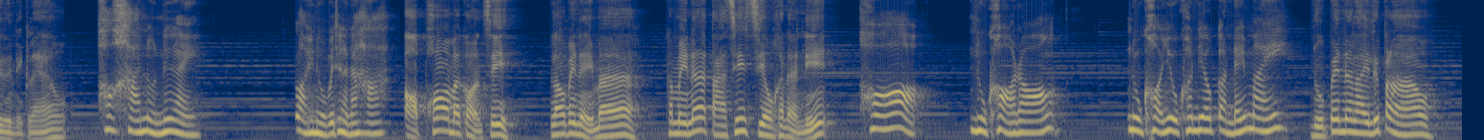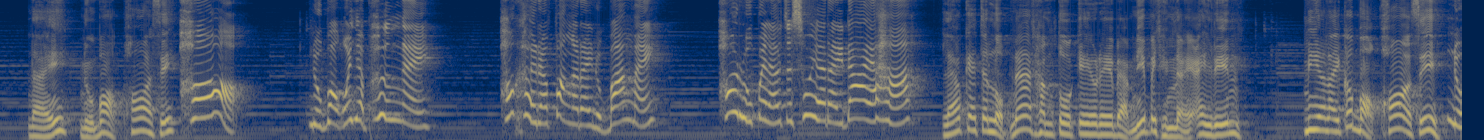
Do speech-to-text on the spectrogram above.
ดื่นอีกแล้ว พ่อคะหนูเหนื่อย ปล่อยหนูไปเถอะนะคะ ตอบพ่อมาก่อนสิ เราไปไหนมาทำไมหน้าตาซีดเซียวขนาดนี้ พ่อ หนูขอร้อง หนูขออยู่คนเดียวก่อนได้ไหม หนูเป็นอะไรหรือเปล่า ไหน หนูบอกพ่อสิ พ่อ หนูบอกว่าอย่าพึ่งไง พ่อเคยรับฟังอะไรหนูบ้างไหม พ่อรู้ไปแล้วจะช่วยอะไรได้อะฮะ แล้วแกจะหลบหน้าทำตัวเกเรแบบนี้ไปถึงไหนไอริน มีอะไรก็บอกพ่อสิ หนู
